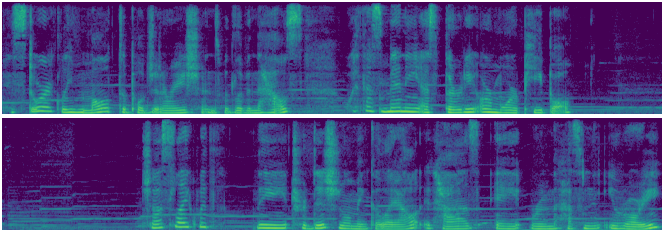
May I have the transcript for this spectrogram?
Historically, multiple generations would live in the house with as many as 30 or more people. Just like with the traditional Minka layout, it has a room that has an irori,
